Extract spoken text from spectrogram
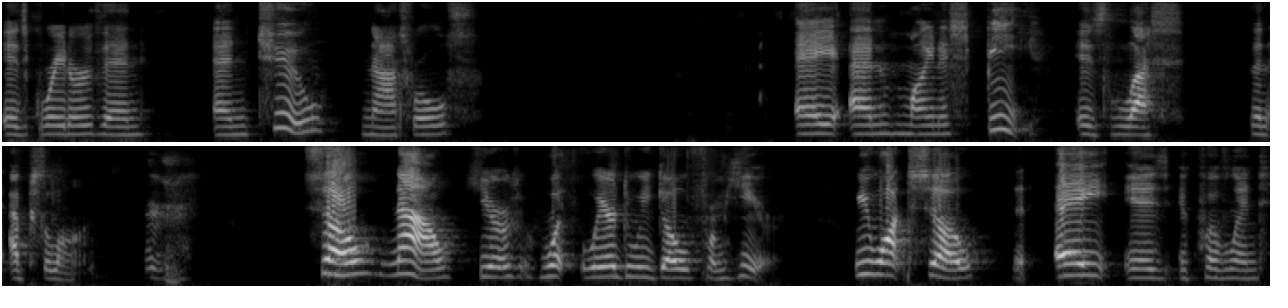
is greater than n2 naturals, a n minus b is less than epsilon. so now here's what where do we go from here? We want show that a is equivalent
